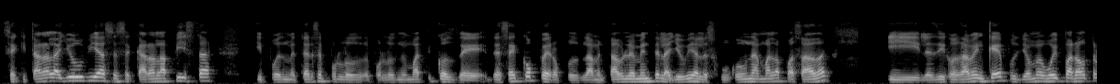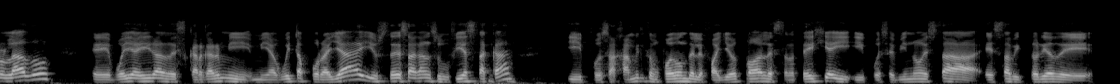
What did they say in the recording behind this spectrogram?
se quitara la lluvia, se secara la pista y pues meterse por los, por los neumáticos de, de, seco, pero pues lamentablemente la lluvia les jugó una mala pasada y les dijo, ¿saben qué? Pues yo me voy para otro lado, eh, voy a ir a descargar mi, mi, agüita por allá y ustedes hagan su fiesta acá. Y pues a Hamilton fue donde le falló toda la estrategia y, y pues se vino esta, esta victoria de,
